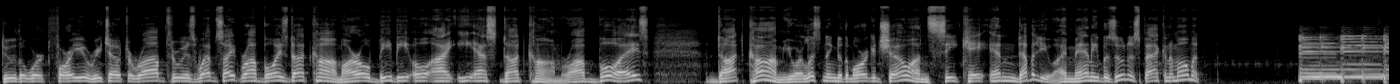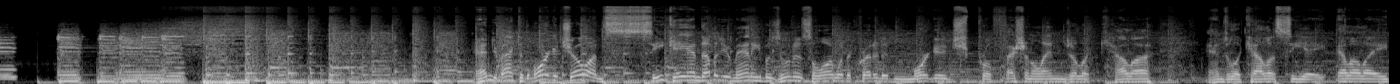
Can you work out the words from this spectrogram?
do the work for you. Reach out to Rob through his website, robboies.com, R O B B O I E S.com. RobBoies.com. You are listening to The Mortgage Show on CKNW. I'm Manny Bazunas. Back in a moment. And you're back to the Mortgage Show on CKNW. Manny Bazunas, along with accredited mortgage professional Angela Calla. Angela Calla, C-A-L-L-A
